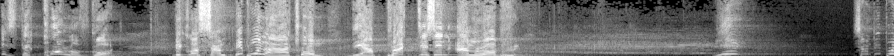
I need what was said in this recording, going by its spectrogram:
It's the call of God. Because some people are at home, they are practicing armed robbery. Yeah. Some people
